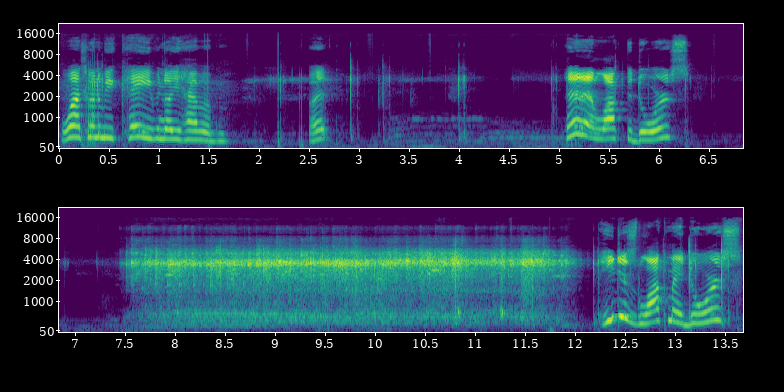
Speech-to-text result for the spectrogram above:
Well, it's gonna be okay even though you have a. What? Did I lock the doors? He just locked my doors?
